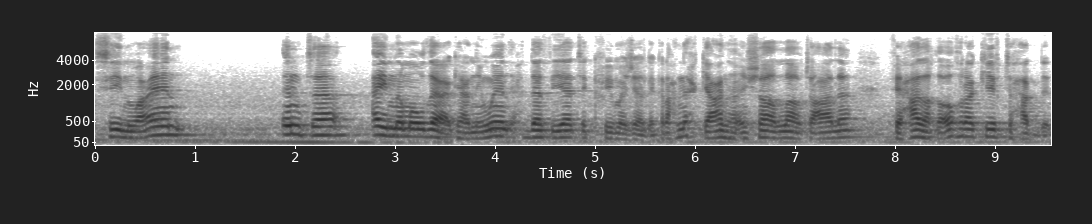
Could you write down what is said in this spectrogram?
سين وعين أنت أين موضعك؟ يعني وين إحداثياتك في مجالك؟ راح نحكي عنها إن شاء الله تعالى في حلقة أخرى كيف تحدد.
